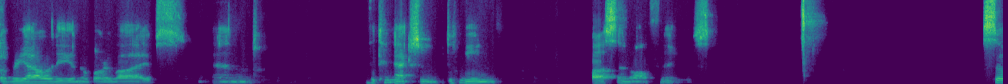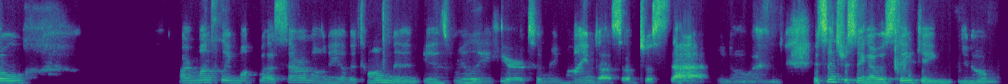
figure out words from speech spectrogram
of reality and of our lives and the connection between us and all things. So, our monthly mo- uh, ceremony of atonement is really here to remind us of just that, you know. And it's interesting, I was thinking, you know,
